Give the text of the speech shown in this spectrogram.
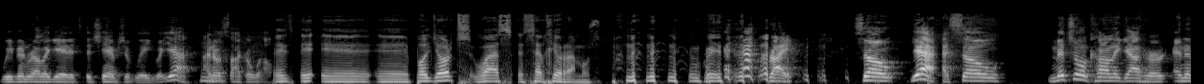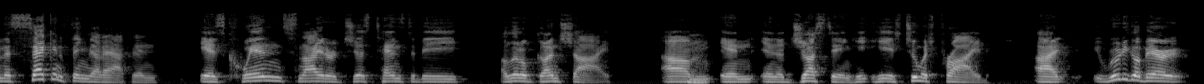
We've been relegated to the Championship League. But yeah. I know mm-hmm. soccer well. Uh, uh, Paul George was Sergio Ramos. right. So yeah, so Mitchell and Conley got hurt, and then the second thing that happened is Quinn Snyder just tends to be a little gun shy um, mm. in in adjusting. He he has too much pride. Uh, Rudy Gobert,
